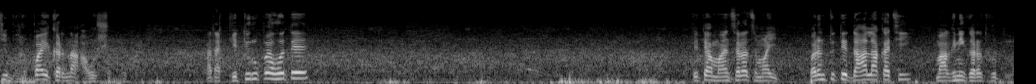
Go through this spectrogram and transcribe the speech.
ची भरपाई करणं आवश्यक होतं. आता किती रुपये होते? ते त्या माणसालाच माहीत परंतु ते दहा लाखाची मागणी करत होते.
